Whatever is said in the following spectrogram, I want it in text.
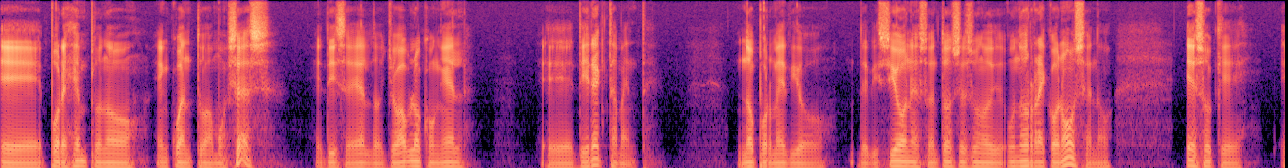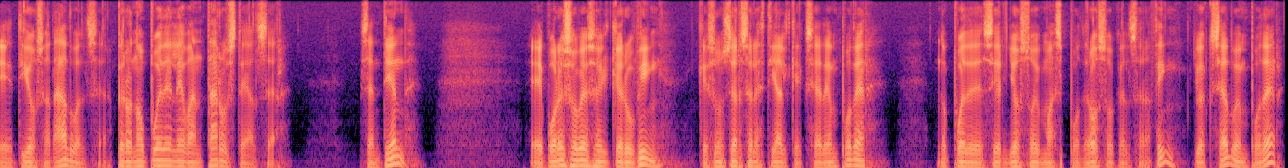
Eh, por ejemplo, no en cuanto a Moisés, dice él, yo hablo con él directamente, no por medio de visiones, o entonces uno, reconoce, ¿no? Eso que eh, Dios ha dado al ser, pero no puede levantar usted al ser. ¿Se entiende? Eh, por eso ves el querubín, que es un ser celestial que excede en poder, no puede decir yo soy más poderoso que el serafín, yo excedo en poder,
